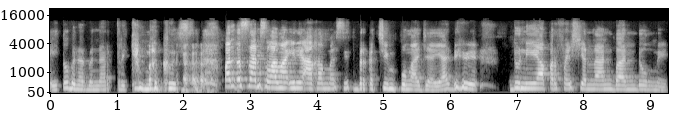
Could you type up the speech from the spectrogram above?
Itu benar-benar trik yang bagus. Pantesan selama ini akan masih berkecimpung aja ya di dunia perfesionan Bandung nih.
